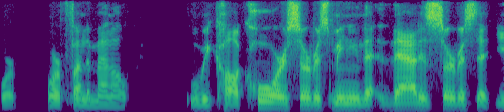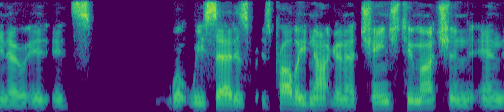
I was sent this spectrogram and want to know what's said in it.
or, or fundamental, what we call core service, meaning that that is service that, you know, it, it's what we said is, is probably not going to change too much and, and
